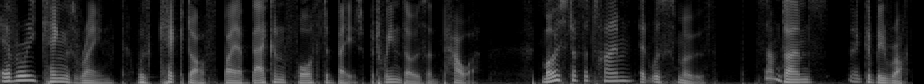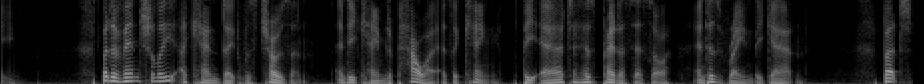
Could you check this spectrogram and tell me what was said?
Every king's reign was kicked off by a back and forth debate between those in power. Most of the time it was smooth. Sometimes it could be rocky. But eventually a candidate was chosen, and he came to power as a king, the heir to his predecessor, and his reign began. But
